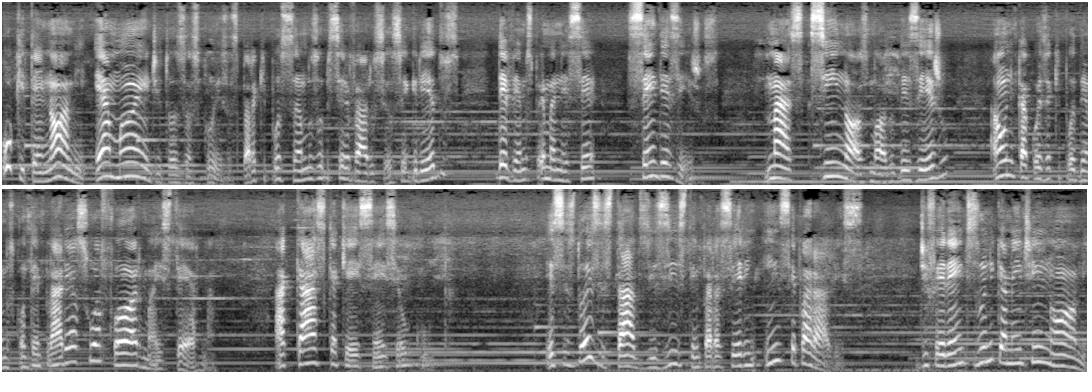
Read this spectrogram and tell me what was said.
O que tem nome é a mãe de todas as coisas. Para que possamos observar os seus segredos, devemos permanecer sem desejos. Mas se em nós mora o desejo, a única coisa que podemos contemplar é a sua forma externa, a casca que a essência oculta. Esses dois estados existem para serem inseparáveis, diferentes unicamente em nome,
